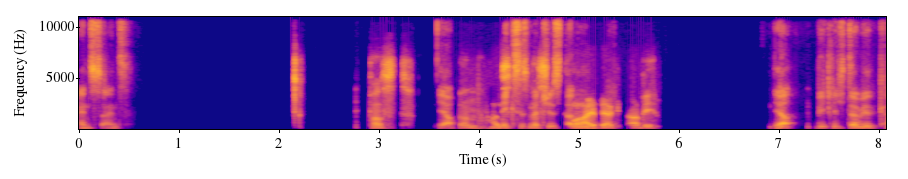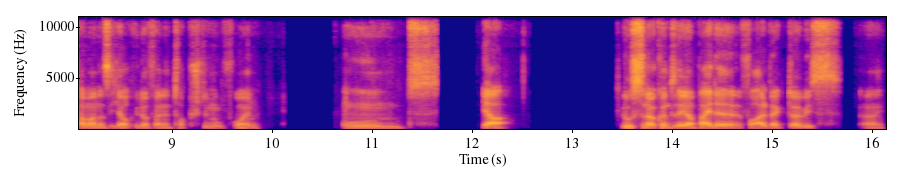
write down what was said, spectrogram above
1 zu 1. Passt. Ja, Dann nächstes Match ist dann Vorarlberg-Derby. ja, wirklich, da kann man sich auch wieder auf eine Top-Stimmung freuen. Und ja, Lustenau konnte ja beide Vorarlberg-Derbys äh,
